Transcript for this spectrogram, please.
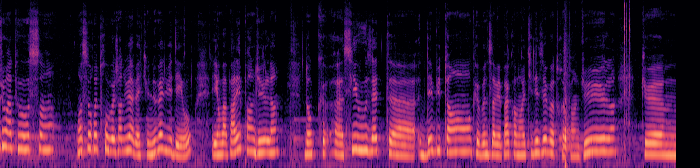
Bonjour à tous, on se retrouve aujourd'hui avec une nouvelle vidéo et on va parler pendule. Donc euh, si vous êtes euh, débutant, que vous ne savez pas comment utiliser votre pendule, que hum,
